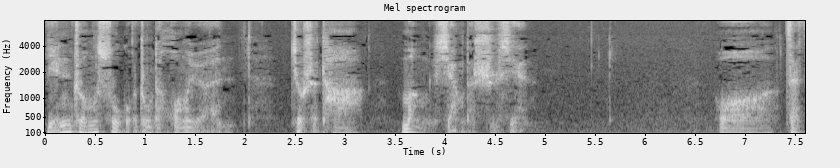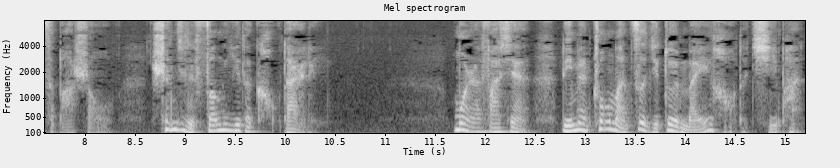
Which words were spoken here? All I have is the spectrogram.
银装素裹中的荒原，就是他梦想的实现。我再次把手。伸进风衣的口袋里，蓦然发现里面装满自己对美好的期盼，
